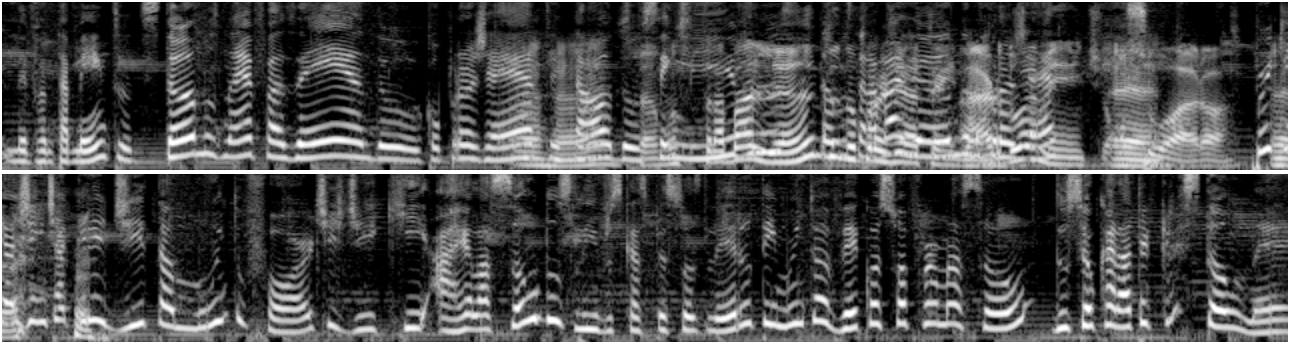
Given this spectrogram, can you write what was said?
levantamento. Estamos, né, fazendo com o projeto Aham, e tal, dos 100 estamos livros. trabalhando estamos no projeto ainda. Arduamente, É. suor, ó. Porque a gente acredita muito forte de que a relação dos livros que as pessoas leram tem muito a ver com a sua formação do seu caráter cristão, né?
